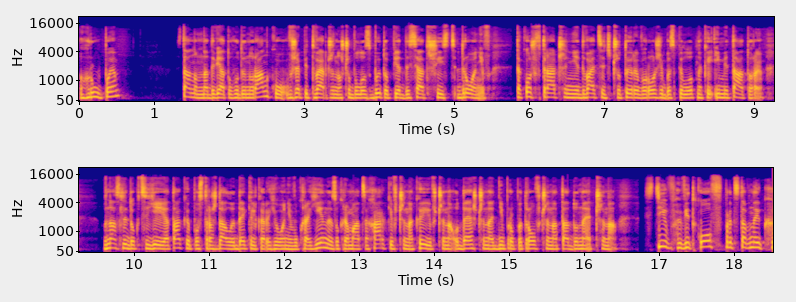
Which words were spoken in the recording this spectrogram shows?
групи. Станом на 9 годину ранку вже підтверджено, що було збито 56 дронів. Також втрачені 24 ворожі безпілотники-імітатори. Внаслідок цієї атаки постраждали декілька регіонів України, зокрема це Харківщина, Київщина, Одещина, Дніпропетровщина та Донеччина. Стів Вітков, представник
